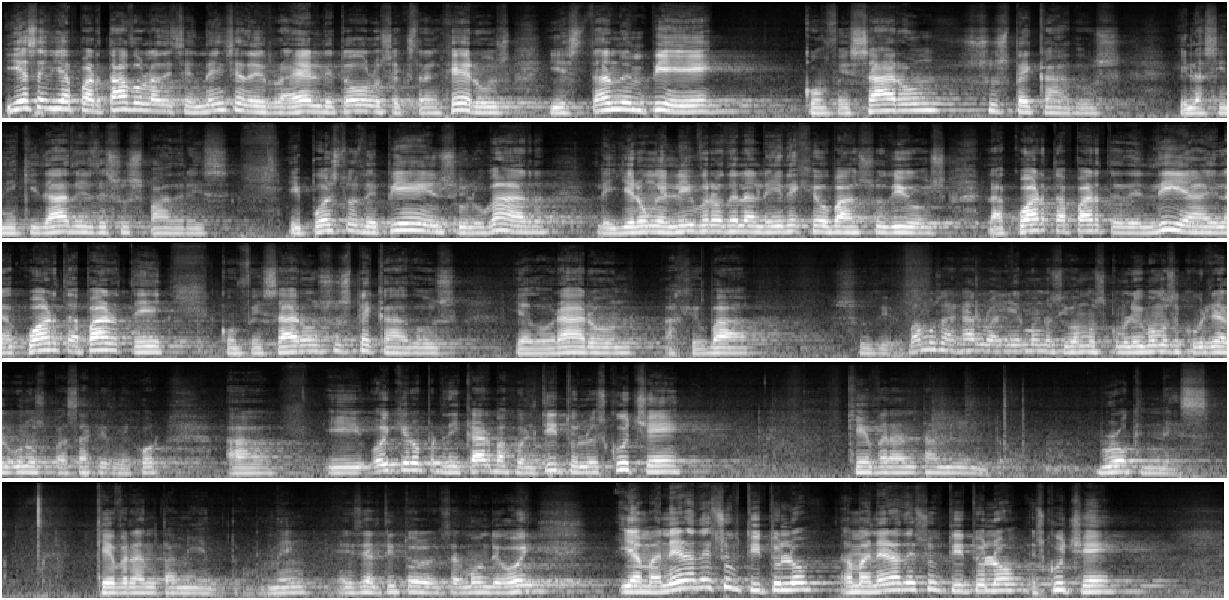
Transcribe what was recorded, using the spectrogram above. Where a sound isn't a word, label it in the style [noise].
Y ya se había apartado la descendencia de Israel de todos los extranjeros y estando en pie confesaron sus pecados y las iniquidades de sus padres y puestos de pie en su lugar, leyeron el libro de la ley de Jehová su Dios, la cuarta parte del día y la cuarta parte confesaron sus pecados y adoraron a Jehová su Dios. Vamos a dejarlo ahí, hermanos, y vamos, como le vamos a cubrir algunos pasajes mejor. Ah, y hoy quiero predicar bajo el título, escuche, quebrantamiento, brokenness, quebrantamiento. Amén. Ese es el título del sermón de hoy. Y a manera de subtítulo, a manera de subtítulo, escuche,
